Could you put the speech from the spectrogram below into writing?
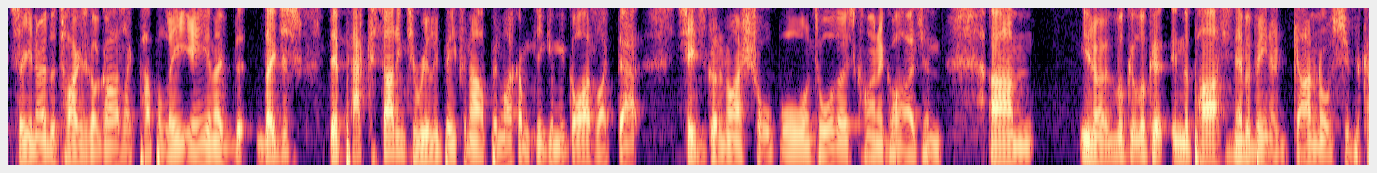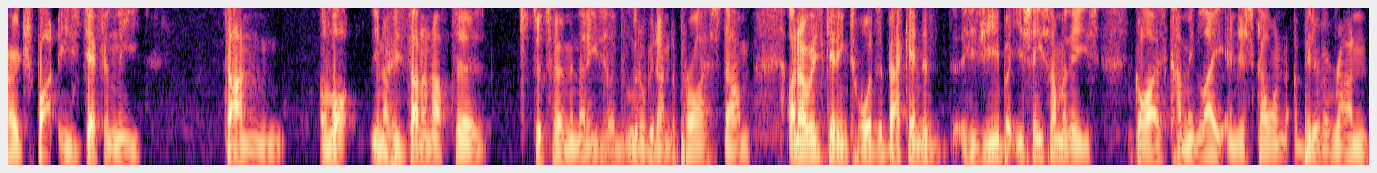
So you know the Tigers got guys like Papali'i, and they they just their pack's starting to really beefing up. And like I'm thinking with guys like that, Sezer's got a nice short ball and to all those kind of guys, and um, you know look at look at in the past, he's never been a gun of super coach, but he's definitely done a lot you know, he's done enough to, to determine that he's a little bit underpriced. Um, I know he's getting towards the back end of his year, but you see some of these guys come in late and just go on a bit of a run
